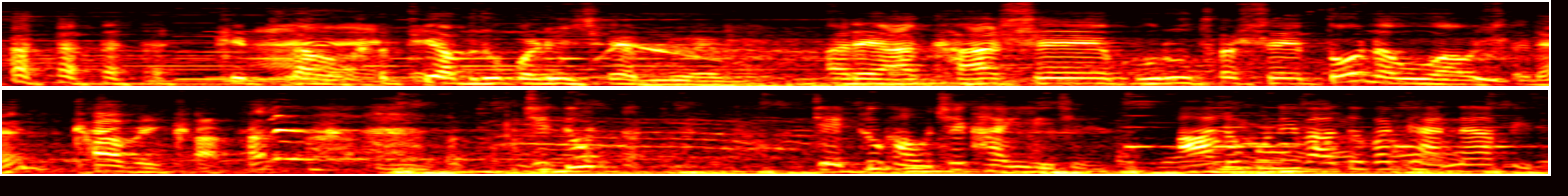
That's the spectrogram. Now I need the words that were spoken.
કેટલા વખતથી આ બધું પડ્યું છે એમનું એમ. અરે આ ખાશે પૂરું થશે તો નવું આવશે ને? ખાવે ખા. જીતુ જેટલું ખાવું છે ખાઈ લેજે. આ લોકોની વાતો પર ધ્યાન ના આપીશ.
